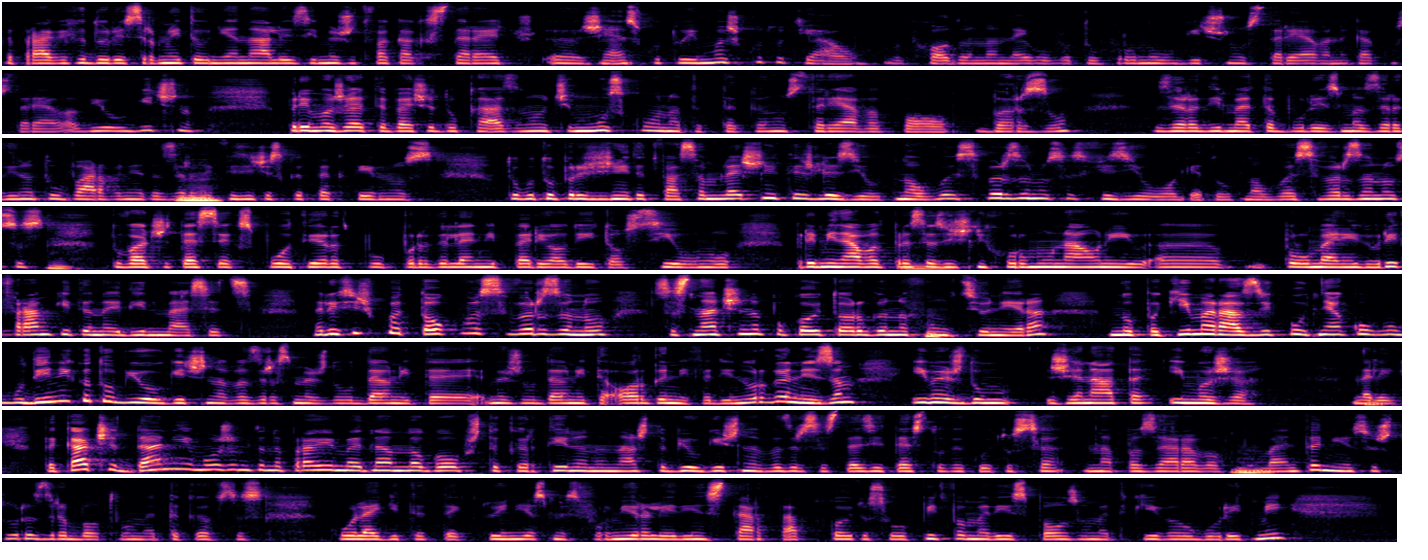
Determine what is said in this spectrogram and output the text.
Да правиха дори сравнителни анализи между това как старее е, женското и мъжкото тяло в хода на неговото хронологично устаряване, как устарява биологично. При мъжете беше доказано, че мускулната тъкан устарява по-бързо заради метаболизма, заради натоварванията, заради М. физическата активност. Докато при жените това са млечните жлези. Отново е свързано с физиологията, отново е свързано с М. това, че те се експлуатират по определени периоди и то силно преминават през различни хормонални а, промени, дори в рамките на един месец. Нали, всичко е толкова свързано с начина по който органа функционира, но пък има разлика от няколко години като биологична възраст между отделните, между отделните органи в един организъм и между жената и мъжа. Нали? Така че да, ние можем да направим една много обща картина на нашата биологична възраст с тези тестове, които са на пазара в момента. Ние също разработваме такъв с колегите, тъй като и ние сме сформирали един стартап, който се опитваме да използваме такива алгоритми.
